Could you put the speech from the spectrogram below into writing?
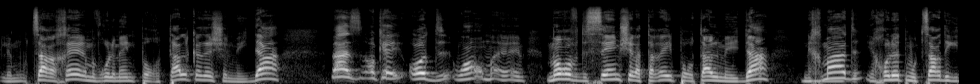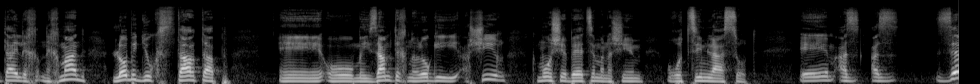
למוצר אחר, הם עברו למעין פורטל כזה של מידע, ואז אוקיי, עוד more of the same של אתרי פורטל מידע, נחמד, יכול להיות מוצר דיגיטלי נחמד, לא בדיוק סטארט-אפ אה, או מיזם טכנולוגי עשיר, כמו שבעצם אנשים רוצים לעשות. אה, אז, אז זה,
